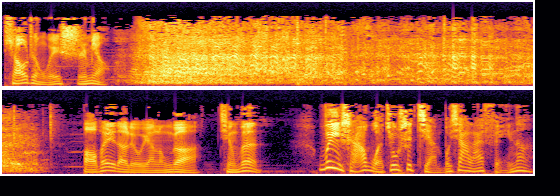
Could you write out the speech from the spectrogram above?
调整为十秒。宝贝的留言，龙哥，请问，为啥我就是减不下来肥呢？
